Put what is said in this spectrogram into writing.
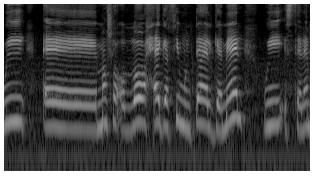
وما شاء الله حاجة في منتهى الجمال والسلام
